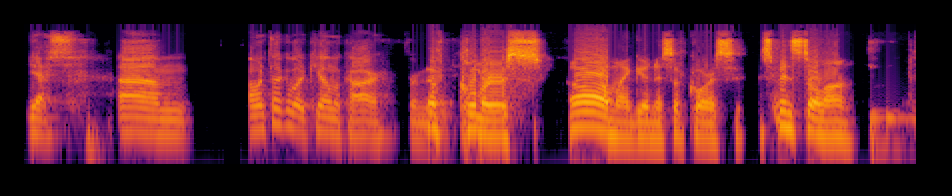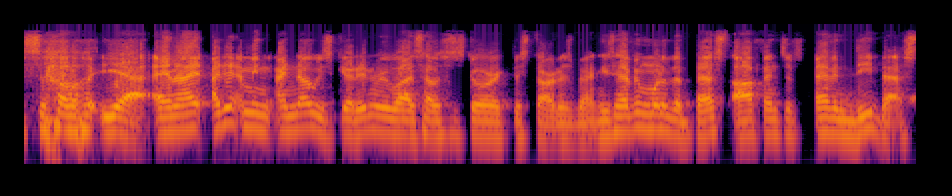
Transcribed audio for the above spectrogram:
Yes. Um, I want to talk about Cale Makar for a minute. Of course. Oh my goodness, of course. It's been so long. So yeah, and I, I didn't. I mean, I know he's good. I didn't realize how historic the start has been. He's having one of the best offensive, having the best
